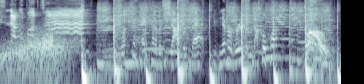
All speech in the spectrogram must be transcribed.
It's knucklepuck time! What the heck kind of a shot was that? You've never heard of a knuckle puck? Whoa!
